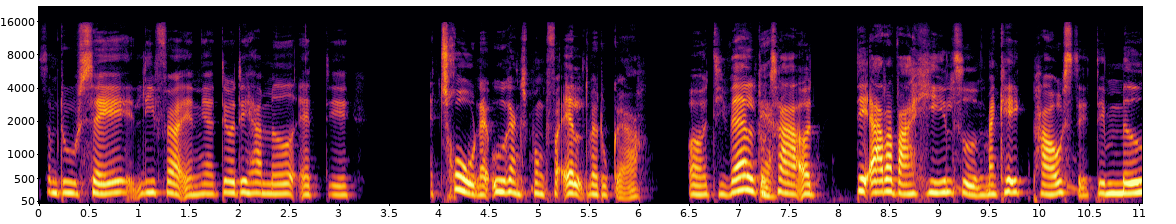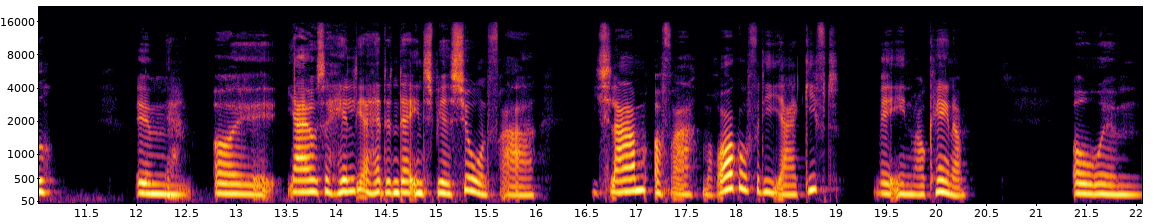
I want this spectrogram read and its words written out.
som du sagde lige før, Anja, det var det her med, at, øh, at troen er udgangspunkt for alt, hvad du gør. Og de valg, du ja. tager, og det er der bare hele tiden. Man kan ikke pause det. Det er med. Øhm, ja. Og øh, jeg er jo så heldig at have den der inspiration fra islam og fra Marokko, fordi jeg er gift med en marokkaner. Og, øhm,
